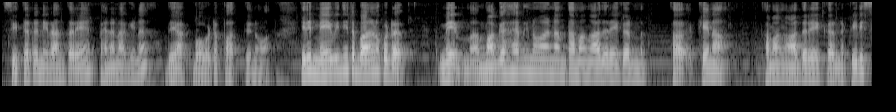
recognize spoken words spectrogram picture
සිතට නිරන්තරයෙන් පැන නගින දෙයක් බවට පත් වෙනවා. ඉතින් මේ විදිහට බලනකොට මේ මග හැරිනවා නම් තමන් ආදරය කරන කෙනා තමන් ආදරය කරන පිරිස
